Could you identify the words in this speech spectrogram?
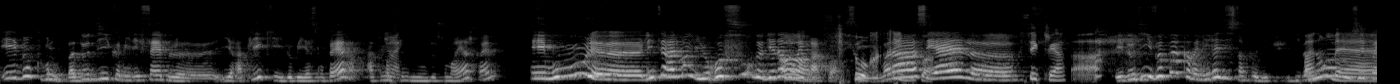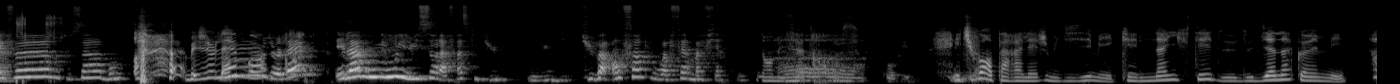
Et donc, bon, bah, Dodi, comme il est faible, euh, il rapplique, il obéit à son père, à trois de son mariage quand même. Et Moumou, euh, littéralement, il lui refourgue Diana dans Oh, les bras, quoi. horrible, Voilà, c'est elle. euh, C'est clair. Ah, Et Dodi, il veut pas quand même, il résiste un peu au début. Il dit bah, Bah non, mais- c'est Pfeiffer, tout ça, bon. mais je l'aime, moi. Mmh, Je l'aime. Et là, Moumou, il lui sort la phrase qui tue. Il lui dit Tu vas enfin pouvoir faire ma fierté. Non, mais c'est atroce. Ah, Horrible. Et tu vois, en parallèle, je me disais, mais quelle naïveté de, de Diana quand même. Mais, oh,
